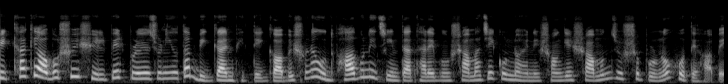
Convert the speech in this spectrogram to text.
শিক্ষাকে অবশ্যই শিল্পের প্রয়োজনীয়তা বিজ্ঞান ভিত্তিক গবেষণা, উদ্ভাবনী চিন্তাধারা এবং সামাজিক উন্নয়নের সঙ্গে সামঞ্জস্যপূর্ণ হতে হবে।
